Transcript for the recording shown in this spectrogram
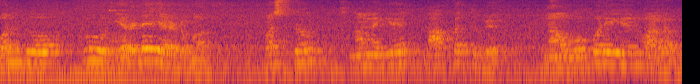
ಒಂದು ಟೂ ಎರಡೇ ಎರಡು ಮಾತು. ಫಸ್ಟು ನಮಗೆ ತಾಕತ್ತು ಬೇಕು. ನಾವು ಒಬ್ಬರೇ ಏನೂ ಆಗಲ್ಲ.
